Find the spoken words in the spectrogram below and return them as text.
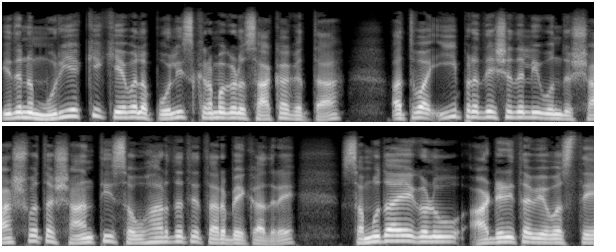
ಇದನ್ನು ಮುರಿಯಕ್ಕೆ ಕೇವಲ ಪೊಲೀಸ್ ಕ್ರಮಗಳು ಸಾಕಾಗತ್ತಾ? ಅಥವಾ ಈ ಪ್ರದೇಶದಲ್ಲಿ ಒಂದು ಶಾಶ್ವತ ಶಾಂತಿ ಸೌಹಾರ್ದತೆ ತರಬೇಕಾದರೆ ಸಮುದಾಯಗಳು ಆಡಳಿತ ವ್ಯವಸ್ಥೆ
